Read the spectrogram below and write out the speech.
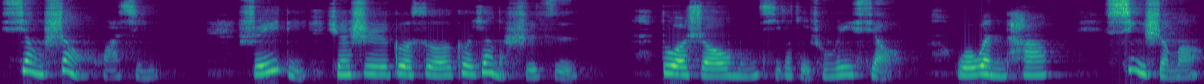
向上滑行。水底全是各色各样的石子，舵手抿起个嘴唇微笑。我问他姓什么，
